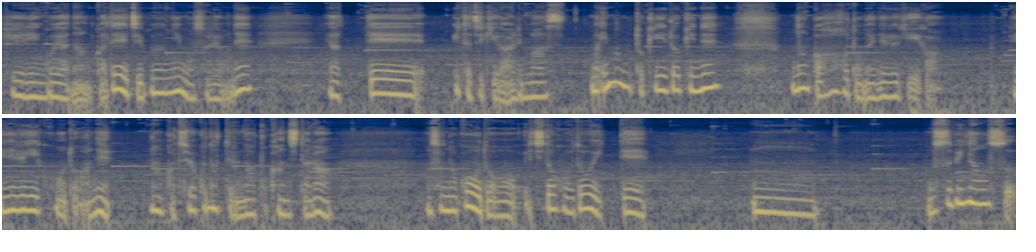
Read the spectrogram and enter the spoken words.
ヒーリングやなんかで自分にもそれをねやっていた時期があります。まあ、今も時々ねなんか母とのエネルギーがエネルギーコードがねなんか強くなってるなと感じたらそのコードを一度ほどいてうん結び直す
